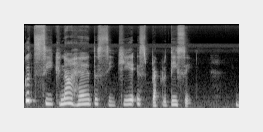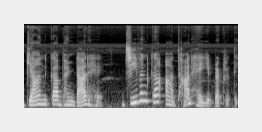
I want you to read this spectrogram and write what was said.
कुछ सीखना है तो सीखिए इस प्रकृति से। ज्ञान का भंडार है, जीवन का आधार है ये प्रकृति।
